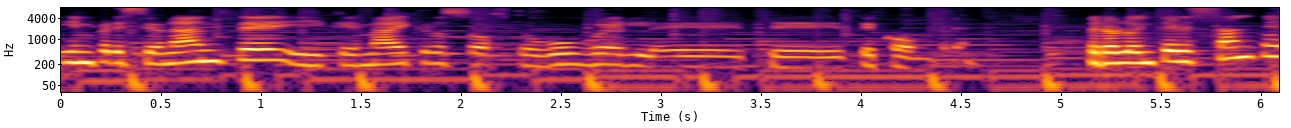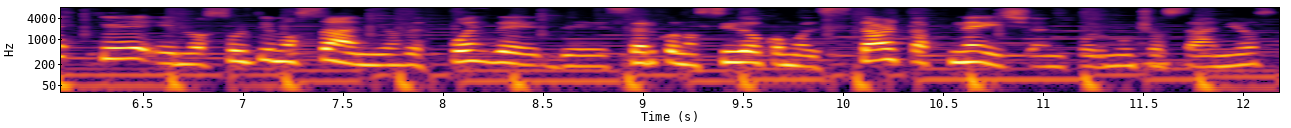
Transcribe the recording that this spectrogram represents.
impresionante y que Microsoft o Google te, te compren. Pero lo interesante es que en los últimos años, después de, ser conocido como el Startup Nation por muchos años,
